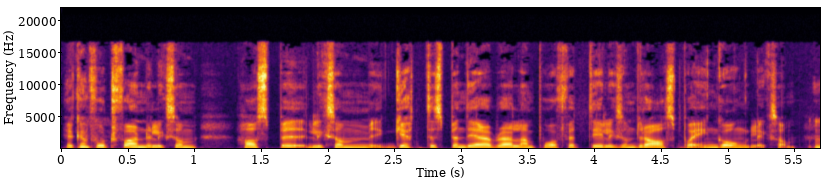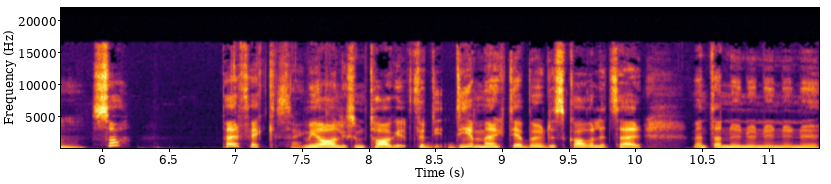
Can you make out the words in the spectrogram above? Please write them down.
Jag kan fortfarande liksom ha spe, liksom götte spendera brallan på för att det liksom dras på en gång liksom. Mm. Så. Perfekt. Exakt. Men jag har liksom tagit, för det, det märkte jag började skava lite så här. Vänta nu, nu, nu, nu, nu.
